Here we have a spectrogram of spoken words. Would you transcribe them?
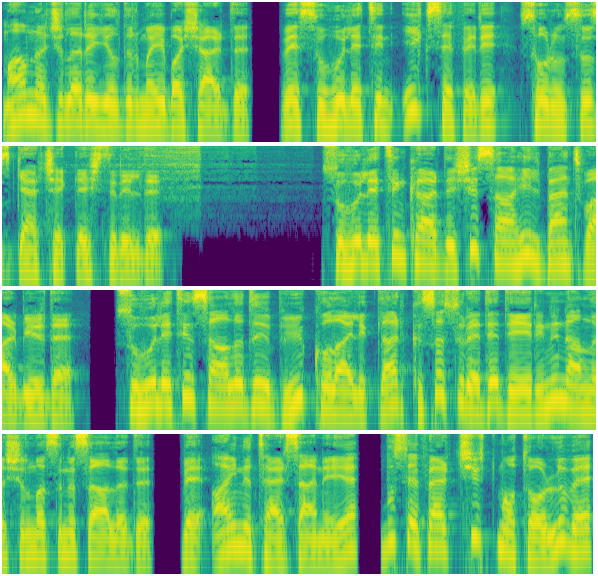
mamlacıları yıldırmayı başardı ve Suhulet'in ilk seferi sorunsuz gerçekleştirildi. Suhulet'in kardeşi Sahil Bent var bir de. Suhulet'in sağladığı büyük kolaylıklar kısa sürede değerinin anlaşılmasını sağladı ve aynı tersaneye bu sefer çift motorlu ve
